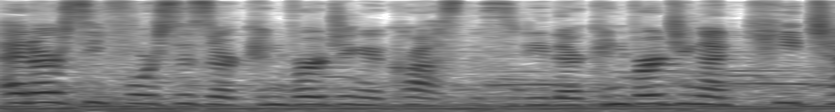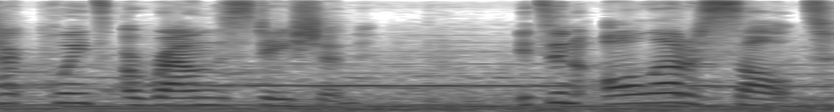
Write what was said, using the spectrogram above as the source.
NRC forces are converging across the city. They're converging on key checkpoints around the station. It's an all-out assault.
